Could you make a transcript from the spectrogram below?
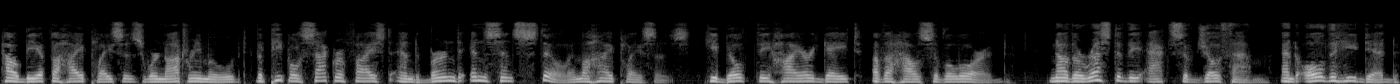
Howbeit the high places were not removed, the people sacrificed and burned incense still in the high places. He built the higher gate of the house of the Lord. Now the rest of the acts of Jotham, and all that he did,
